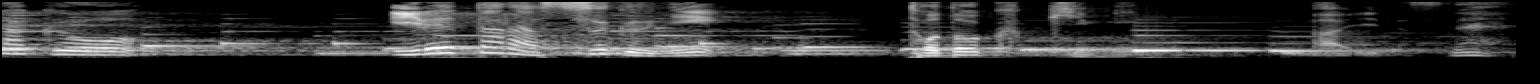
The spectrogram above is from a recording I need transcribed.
絡を入れたらすぐに届く君。あ、いいですね。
